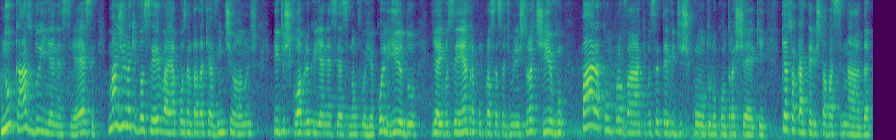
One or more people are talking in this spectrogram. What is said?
no caso do INSS, imagina que você vai aposentar daqui a 20 anos e descobre que o INSS não foi recolhido, e aí você entra com processo administrativo para comprovar que você teve desconto no contra-cheque, que a sua carteira estava assinada,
